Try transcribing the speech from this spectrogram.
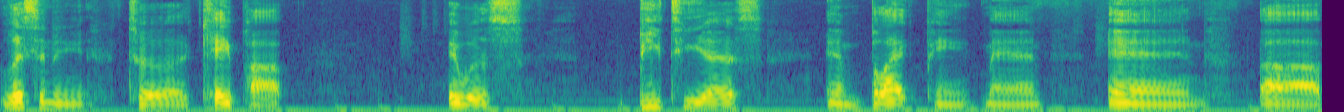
listening to K-pop, it was BTS and Blackpink, man, and uh,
